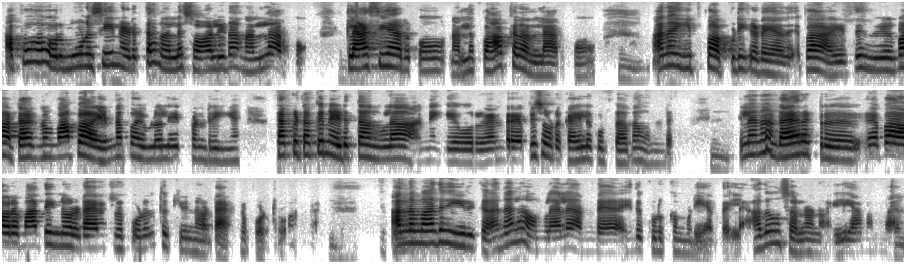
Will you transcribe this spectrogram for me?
அப்போ ஒரு மூணு சீன் எடுத்தா நல்ல சாலிடா நல்லா இருக்கும். கிளாஸியா இருக்கும். நல்ல பார்க்க நல்லா இருக்கும். ஆனா இப்ப அப்படி கிடையாது. எப்பா எடுத்து வாப்பா என்னப்பா இவ்வளவு லேட் பண்றீங்க? டக்கு டக்குன்னு எடுத்தாங்களா? அன்னைக்கு ஒரு ரெண்டரை எபிசோட கையில கொடுத்தாதான் உண்டு. இல்லைன்னா டைரக்டர் எப்பா அவரை மாத்தி இன்னொரு டைரக்டர் போடுன்னு தூக்கி இன்னொரு டைரக்டர் போட்டுருவாங்க. அந்த மாதிரி இருக்கு. அதனால அவங்களால அந்த இது கொடுக்க முடியறது இல்ல அதுவும் சொல்லணும் இல்லையா நம்ம.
